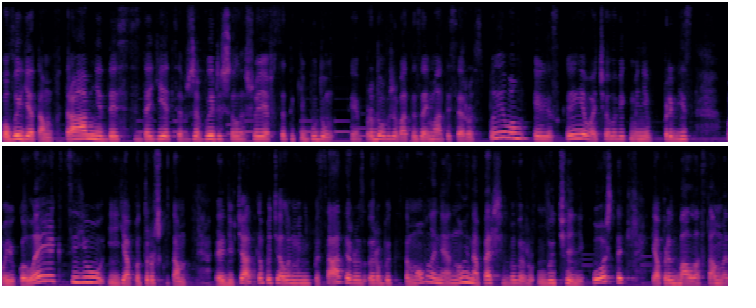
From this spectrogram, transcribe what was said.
коли я там в травні, десь здається, вже вирішила, що я все-таки буду е, продовжувати займатися розпивом. І з Києва чоловік мені привіз мою колекцію, і я потрошку там е, дівчатка почали мені писати, робити замовлення. Ну і на перші вилучені кошти я придбала саме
